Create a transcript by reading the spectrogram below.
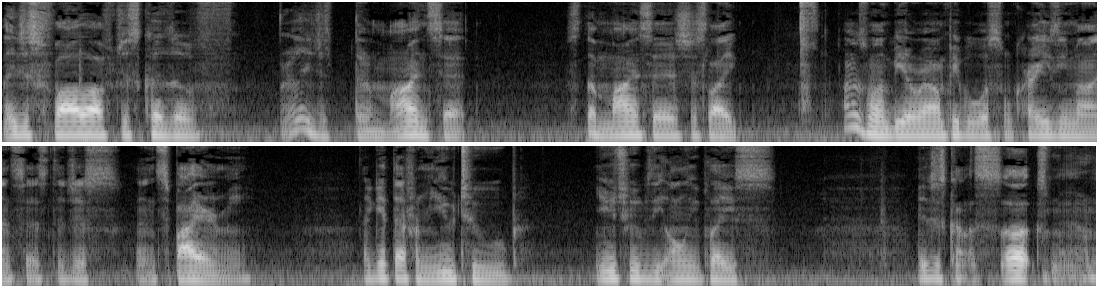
they just fall off just because of really just their mindset. It's the mindset. It's just like I just want to be around people with some crazy mindsets to just inspire me. I get that from YouTube. YouTube's the only place. It just kind of sucks, man.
